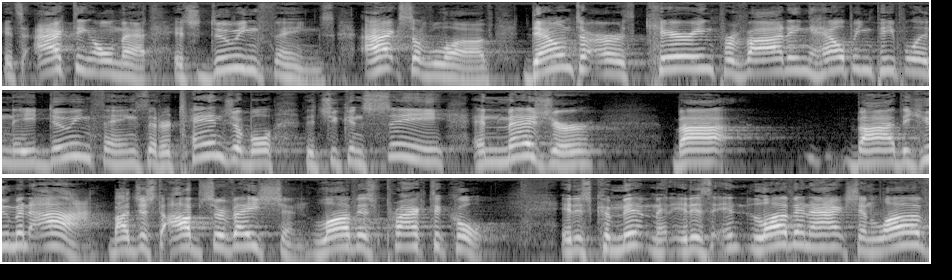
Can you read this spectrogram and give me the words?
It's acting on that. It's doing things, acts of love, down to earth, caring, providing, helping people in need, doing things that are tangible that you can see and measure by by the human eye, by just observation. Love is practical. It is commitment. It is love in action, love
